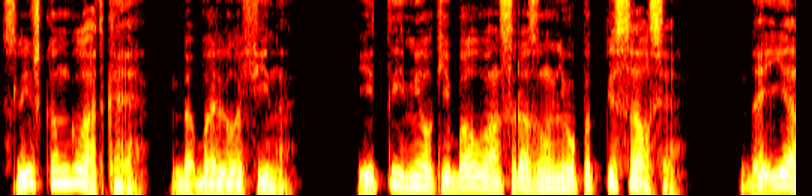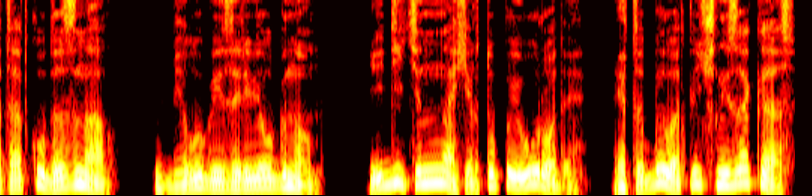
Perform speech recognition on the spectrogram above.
Слишком гладкое», – добавила Фина. «И ты, мелкий болван, сразу на него подписался». «Да я-то откуда знал?» – белугой заревел гном. «Идите нахер, тупые уроды!» Это был отличный заказ.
